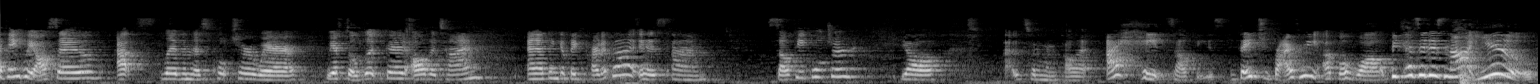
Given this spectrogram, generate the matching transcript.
I think we also live in this culture where we have to look good all the time. And I think a big part of that is um, selfie culture. Y'all, that's what I'm going to call it. I hate selfies. They drive me up a wall because it is not you.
